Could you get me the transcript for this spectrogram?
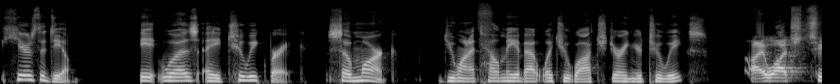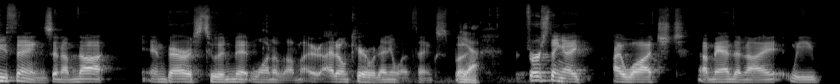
here's the deal it was a two week break. So, Mark, do you want to tell me about what you watched during your two weeks? I watched two things, and I'm not embarrassed to admit one of them. I, I don't care what anyone thinks. But Yeah. the first thing I, I watched, Amanda and I, we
